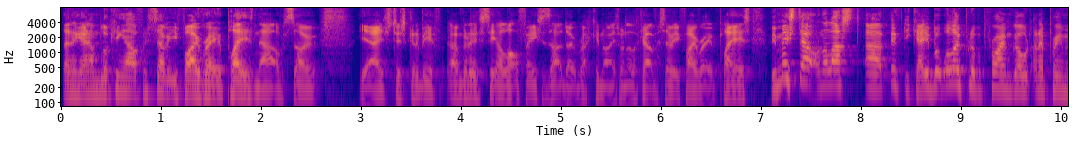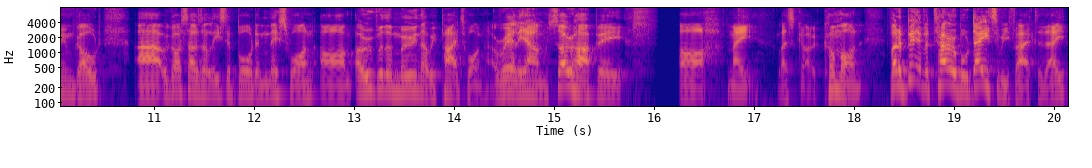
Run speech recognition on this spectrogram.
then again, I'm looking out for 75 rated players now. So yeah, it's just going to be. I'm going to see a lot of faces that I don't recognize when I look out for 75 rated players. We missed out on the last uh, 50k, but we'll open up a prime gold and a premium gold. Uh, we got ourselves at least a board in this one. Um, over the moon that we packed one. I really am so happy. Oh, mate, let's go. Come on. I've had a bit of a terrible day, to be fair, today.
